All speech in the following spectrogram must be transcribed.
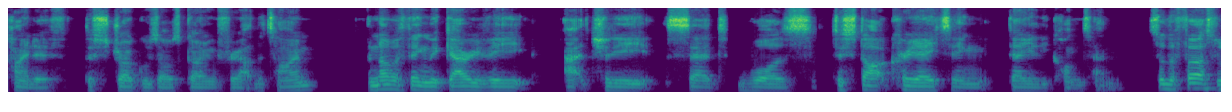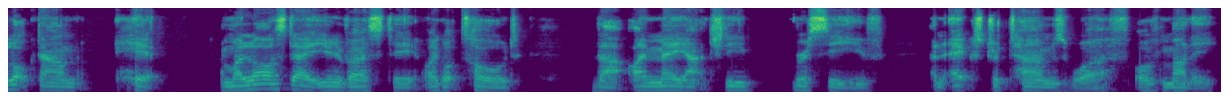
kind of the struggles I was going through at the time. Another thing that Gary Vee actually said was to start creating daily content. So the first lockdown hit, and my last day at university, I got told that I may actually receive an extra term's worth of money.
